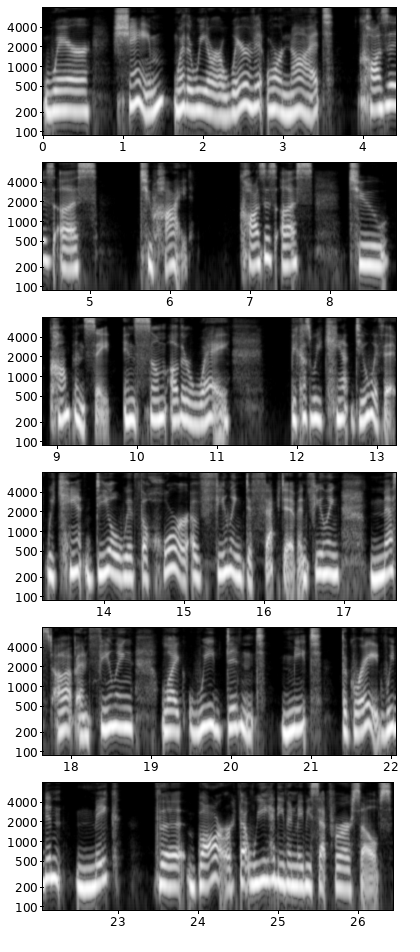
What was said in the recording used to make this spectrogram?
where shame, whether we are aware of it or not, causes us to hide, causes us to compensate in some other way because we can't deal with it. We can't deal with the horror of feeling defective and feeling messed up and feeling like we didn't meet the grade. We didn't make the bar that we had even maybe set for ourselves.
